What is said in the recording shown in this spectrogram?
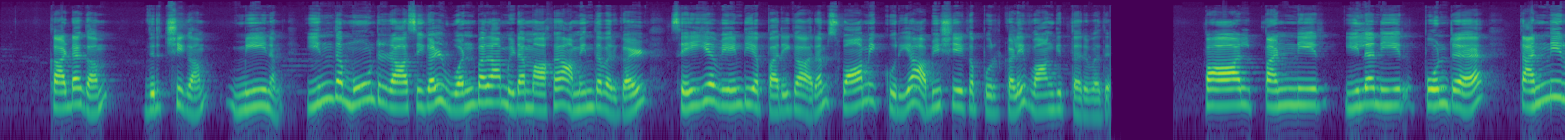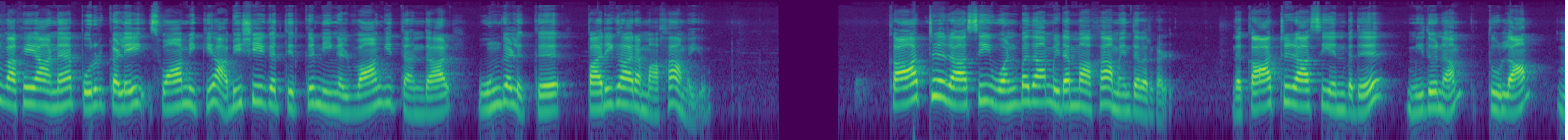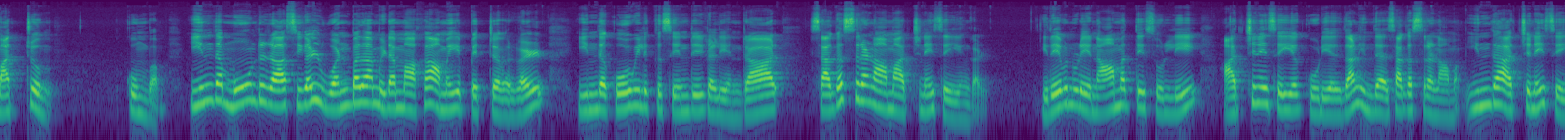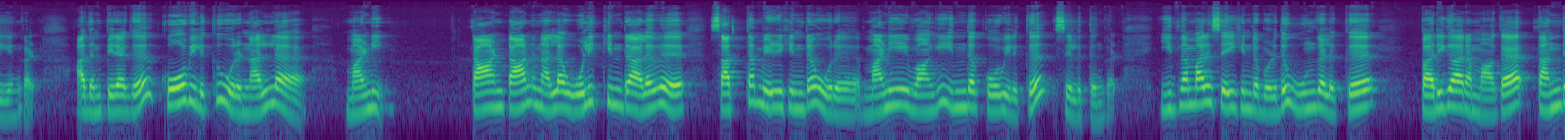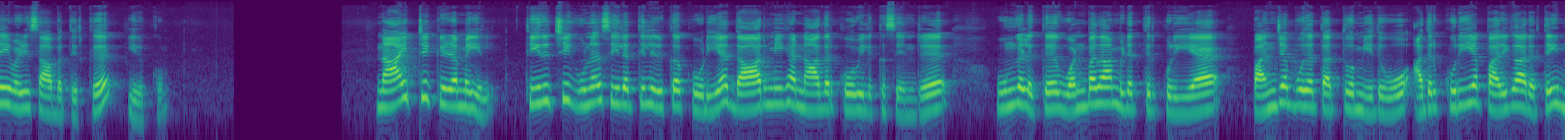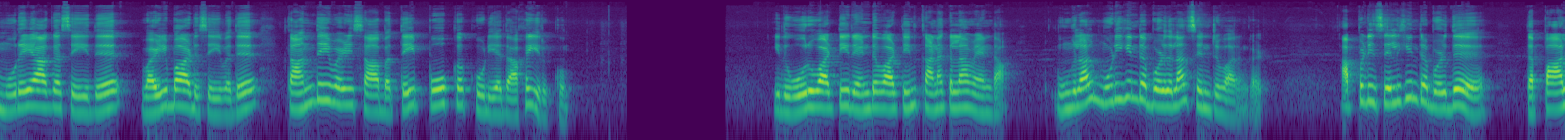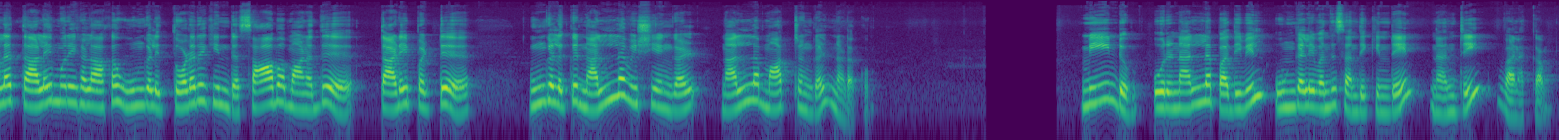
கடகம் விருச்சிகம் மீனம். இந்த மூன்று ராசிகள் ஒன்பதாம் இடமாக அமைந்தவர்கள் செய்ய வேண்டிய பரிகாரம் சுவாமிக்குரிய அபிஷேக பொருட்களை வாங்கித் தருவது. பால் பன்னீர் இளநீர் போன்ற தண்ணீர் வகையான பொருட்களை சுவாமிக்கு அபிஷேகத்திற்கு நீங்கள் வாங்கி தந்தால் உங்களுக்கு பரிகாரமாக அமையும். காற்று ராசி ஒன்பதாம் இடமாக அமைந்தவர்கள். இந்த காற்று ராசி என்பது மிதுனம் துலாம் மற்றும் கும்பம். இந்த மூன்று ராசிகள் ஒன்பதாம் இடமாக அமைய பெற்றவர்கள். இந்த கோவிலுக்கு சென்றீர்கள் என்றால் சகசிரநாமார்ச்சனை செய்யுங்கள். இறைவனுடைய நாமத்தை சொல்லி அர்ச்சனை செய்யக்கூடியது தான் இந்த சகசிரநாமம். இந்த அர்ச்சனை செய்யுங்கள். அதன் பிறகு கோவிலுக்கு ஒரு நல்ல மணி டான் டான் நல்லா ஒழிக்கின்ற அளவு சத்தம் எழுகின்ற ஒரு மணியை வாங்கி இந்த கோவிலுக்கு செலுத்துங்கள். இந்த மாதிரி செய்கின்ற பொழுது உங்களுக்கு பரிகாரமாக தந்தை வழி சாபத்திற்கு இருக்கும். ஞாயிற்றுக்கிழமையில் திருச்சி குணசீலத்தில் இருக்கக்கூடிய தார்மீக நாதர் கோவிலுக்கு சென்று உங்களுக்கு ஒன்பதாம் இடத்திற்குரிய பஞ்சபூத தத்துவம் எதுவோ அதற்குரிய பரிகாரத்தை முறையாக செய்து வழிபாடு செய்வது தந்தை வழி சாபத்தை போக்கக்கூடியதாக இருக்கும். இது ஒரு வாட்டி ரெண்டு வாட்டின்னு கணக்கெல்லாம் வேண்டாம். உங்களால் முடிகின்ற பொழுதெல்லாம் சென்று வாருங்கள். அப்படி செல்கின்ற பொழுது இந்த பல தலைமுறைகளாக உங்களை தொடருகின்ற சாபமானது தடைப்பட்டு உங்களுக்கு நல்ல விஷயங்கள் நல்ல மாற்றங்கள் நடக்கும். மீண்டும் ஒரு நல்ல பதிவில் உங்களை வந்து சந்திக்கின்றேன். நன்றி வணக்கம்.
